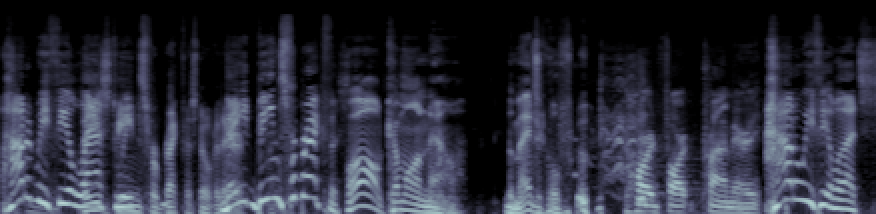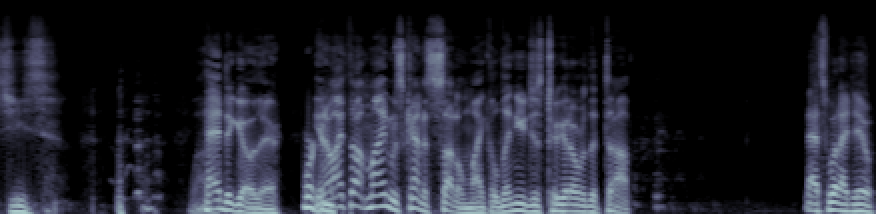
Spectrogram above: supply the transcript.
how did we feel They last eat week? beans for breakfast over there. They eat beans for breakfast. oh, come on now. The magical fruit. Hard fart primary. How do we feel? That's jeez. Had to go there. Working you know, with- I thought mine was kind of subtle, Michael. Then you just took it over the top. That's what I do.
